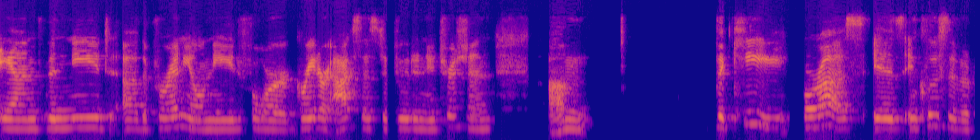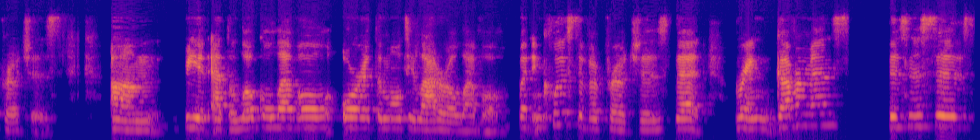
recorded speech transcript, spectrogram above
and the need, uh, the perennial need for greater access to food and nutrition, um, the key for us is inclusive approaches, um, be it at the local level or at the multilateral level, but inclusive approaches that bring governments, businesses,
